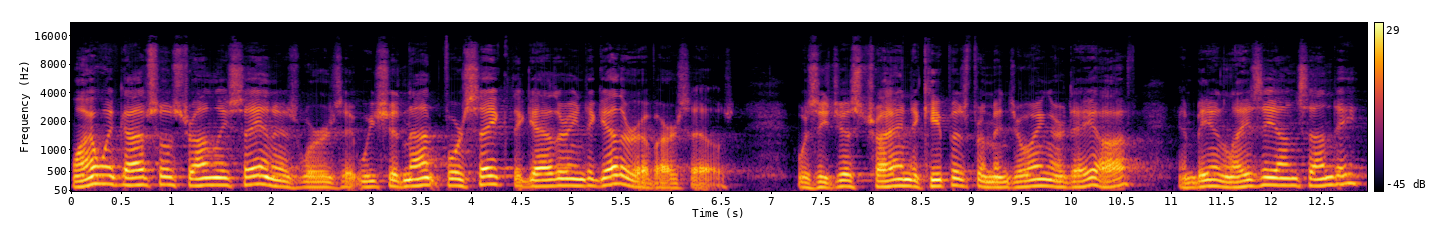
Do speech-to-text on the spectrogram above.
Why would God so strongly say in His words that we should not forsake the gathering together of ourselves? Was He just trying to keep us from enjoying our day off and being lazy on Sunday?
